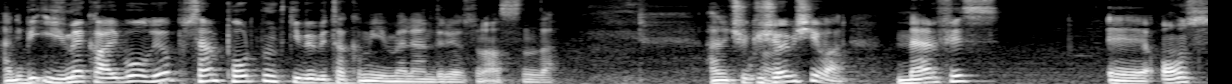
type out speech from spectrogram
Hani bir ivme kaybı oluyor. Sen Portland gibi bir takımı ivmelendiriyorsun aslında. Hani çünkü şöyle bir şey var. Memphis e, ons,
